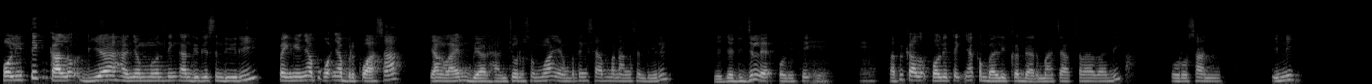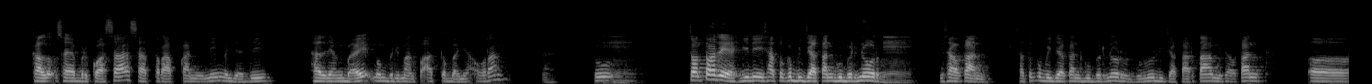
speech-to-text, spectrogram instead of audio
Politik kalau dia hanya mementingkan diri sendiri, pengennya pokoknya berkuasa, yang lain biar hancur semua, yang penting saya menang sendiri, ya jadi jelek politiknya. Hmm. Hmm. Tapi kalau politiknya kembali ke Dharma Cakra tadi, urusan ini kalau saya berkuasa, saya terapkan ini menjadi hal yang baik, memberi manfaat ke banyak orang. Nah, itu Hmm. Contoh deh, gini satu kebijakan gubernur, Hmm. misalkan satu kebijakan gubernur dulu di Jakarta, misalkan eh,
